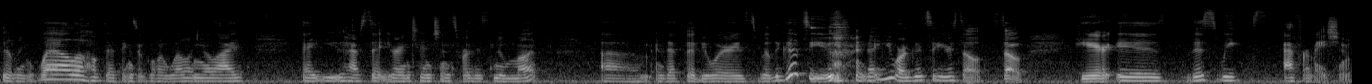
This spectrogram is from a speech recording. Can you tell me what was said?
feeling well. I hope that things are going well in your life, that you have set your intentions for this new month, um, and that February is really good to you, and that you are good to yourself. So, here is this week's affirmation.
